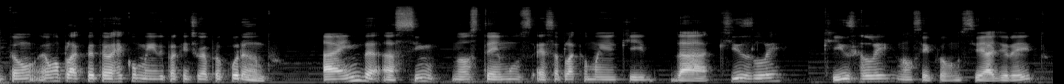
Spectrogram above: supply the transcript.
Então é uma placa que eu até recomendo para quem estiver procurando. Ainda assim, nós temos essa placa-mãe aqui da Kisley, Kisley, não sei pronunciar direito,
